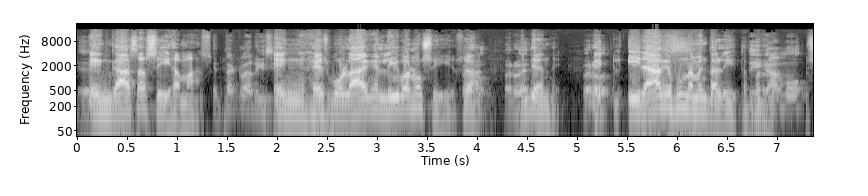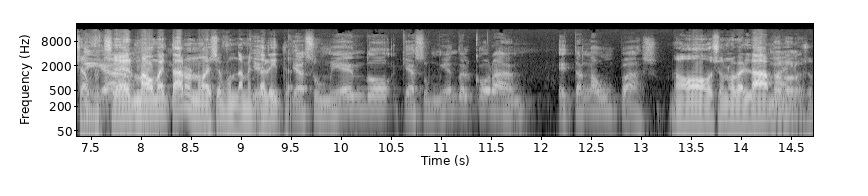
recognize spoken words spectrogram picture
en Gaza sí, jamás. Está clarísimo. En Hezbollah, en el Líbano, sí. O sea, Pero- pero- ¿me ¿entiendes? pero- Eh, Irán es fundamentalista, Digamos- pero o sea, ser maometano no es que, fundamentalista. que asumiendo, que asumiendo el Corán están a un paso. No, eso no es verdad, No, no, maestro.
